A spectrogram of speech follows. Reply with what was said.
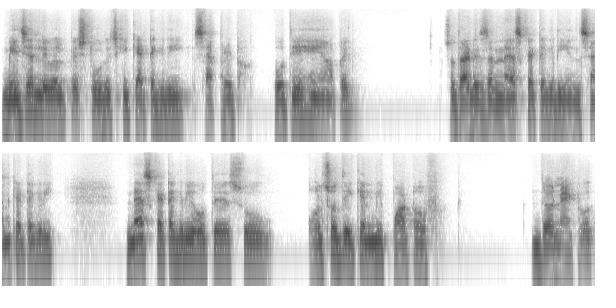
मेजर लेवल पे स्टोरेज की कैटेगरी सेपरेट होती है यहाँ पे। So that is a NAS category and SAN category NAS category होते हैं so also they can be part of network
